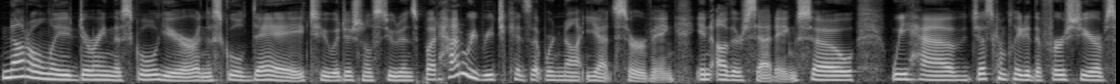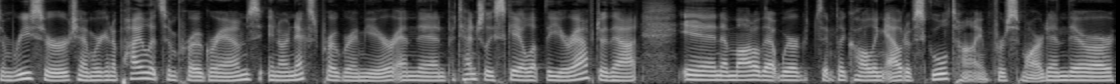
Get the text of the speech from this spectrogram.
not only during the school year and the school day to additional students, but how do we reach kids that we're not yet serving in other settings? So we have just completed the first year of some research and we're going to pilot some programs in our next program year and then potentially scale up the year after that in a model that we're simply calling out of school time for SMART. And there are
